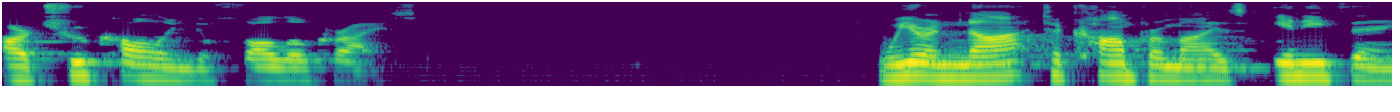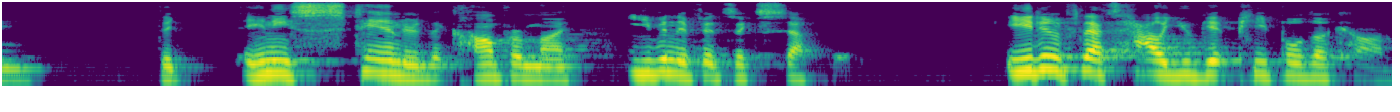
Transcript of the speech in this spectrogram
our true calling to follow Christ. We are not to compromise anything, that, any standard that compromises, even if it's accepted even if that's how you get people to come,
